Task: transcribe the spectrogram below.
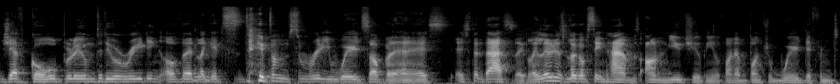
Jeff Goldblum to do a reading of it. Like it's they've done some really weird stuff with it, and it's it's fantastic. Like literally just look up steamed hams on YouTube, and you'll find a bunch of weird different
